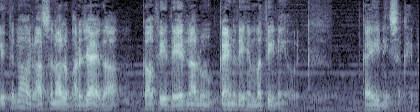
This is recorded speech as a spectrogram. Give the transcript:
ਇਤਨਾ ਰਸ ਨਾਲ ਭਰ ਜਾਏਗਾ, ਕਾਫੀ ਦੇਰ ਨਾਲ ਉਹਨੂੰ ਕਹਿਣ ਦੀ ਹਿੰਮਤ ਹੀ ਨਹੀਂ ਹੋਵੇ ਕਹਿ ਹੀ ਨਹੀਂ ਸਕੇਗਾ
